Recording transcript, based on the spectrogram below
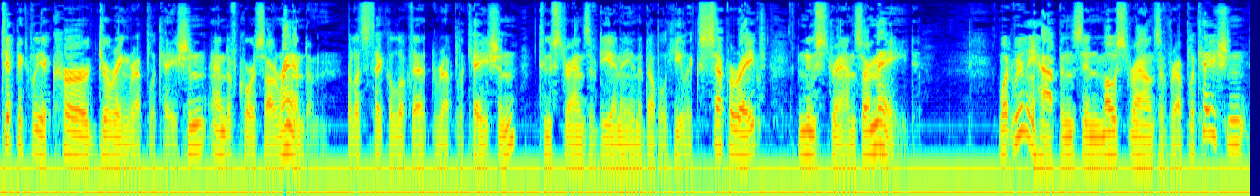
typically occur during replication and of course are random. But let's take a look at replication. Two strands of DNA in a double helix separate, new strands are made. What really happens in most rounds of replication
